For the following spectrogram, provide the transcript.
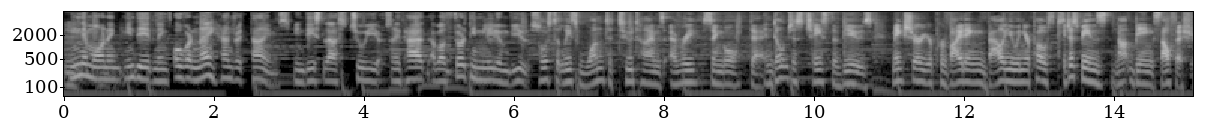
Mm. In the morning, in the evening, over 900 times in these last two years. And it had about 30 million views. Post at least one to two times every single day. And don't just chase the views. Make sure you're providing value in your posts. It just means not being selfish.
